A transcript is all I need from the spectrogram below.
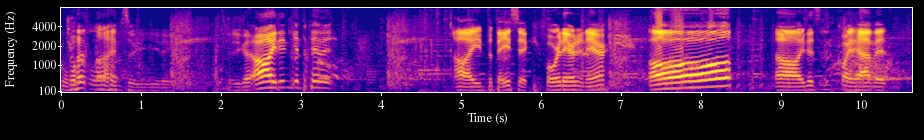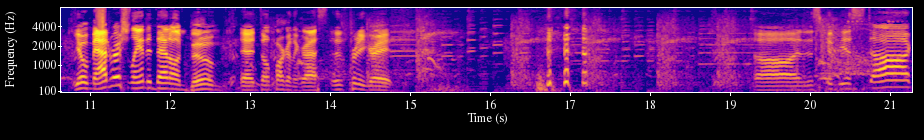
what limes are you eating? You. Oh, he didn't get the pivot. Oh, he, the basic forward air to air. Oh, oh, he doesn't quite have it. Yo, Mad Rush landed that on Boom at Don't Park on the Grass. It was pretty great. oh, and this could be a stock.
